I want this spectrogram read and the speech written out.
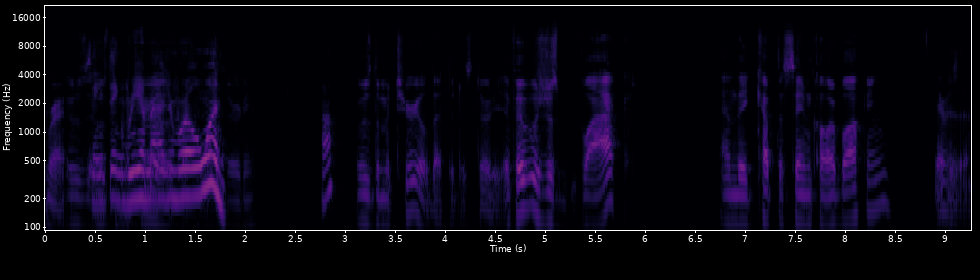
Right. It was, it Same was thing, material Reimagine that Royal One. dirty. Huh? It was the material that did us dirty. If it was just black, and they kept the same color blocking, There was a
